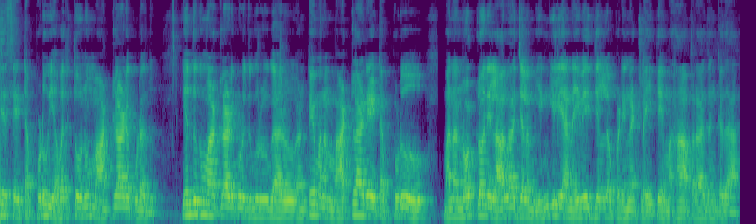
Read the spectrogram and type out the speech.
చేసేటప్పుడు ఎవరితోనూ మాట్లాడకూడదు. ఎందుకు మాట్లాడకూడదు గురువుగారు? అంటే మనం మాట్లాడేటప్పుడు మన నోట్లోని లాలాజలం ఎంగిలి ఆ నైవేద్యంలో పడినట్లయితే మహా అపరాధం కదా.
